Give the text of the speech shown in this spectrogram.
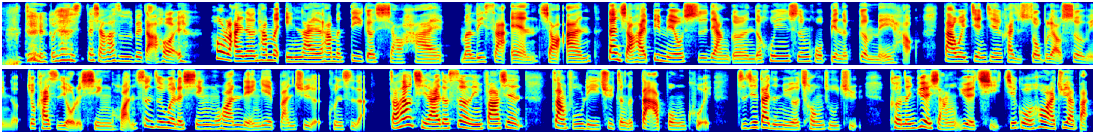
对我现在在想，他是不是被打坏？后来呢，他们迎来了他们第一个小孩 Melissa Ann 小安，但小孩并没有使两个人的婚姻生活变得更美好。大卫渐渐开始受不了瑟琳了，就开始有了新欢，甚至为了新欢连夜搬去了昆士兰。早上起来的瑟琳发现丈夫离去，整个大崩溃，直接带着女儿冲出去，可能越想越气，结果后来居然把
